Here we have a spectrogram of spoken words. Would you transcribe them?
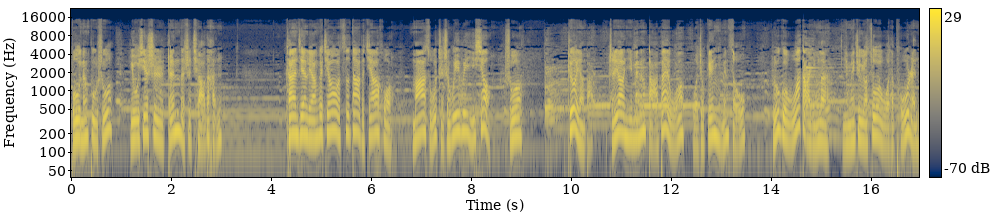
不能不说，有些事真的是巧得很。看见两个骄傲自大的家伙，妈祖只是微微一笑，说：“这样吧，只要你们能打败我，我就跟你们走；如果我打赢了，你们就要做我的仆人。”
